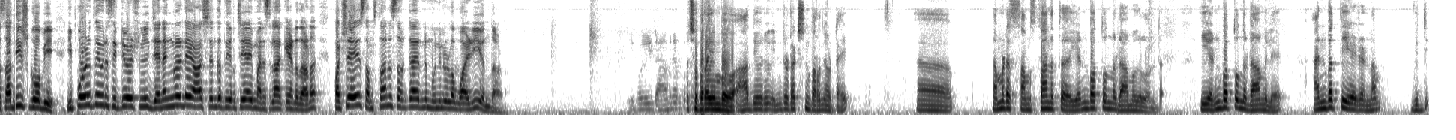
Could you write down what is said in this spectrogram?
സതീഷ് ഗോപി ഇപ്പോഴത്തെ ഒരു സിറ്റുവേഷനിൽ ജനങ്ങളുടെ ആശങ്ക തീർച്ചയായും മനസ്സിലാക്കേണ്ടതാണ്. പക്ഷേ സംസ്ഥാന സർക്കാരിന് മുന്നിലുള്ള വഴി എന്താണ്? ഇപ്പോൾ ഈ ഡാമിനെ കുറിച്ച് പറയുമ്പോൾ ആദ്യം ഒരു ഇൻട്രൊഡക്ഷൻ പറഞ്ഞോട്ടെ. നമ്മുടെ സംസ്ഥാനത്ത് എൺപത്തൊന്ന് ഡാമുകളുണ്ട്. ഈ എൺപത്തൊന്ന് ഡാമിൽ അൻപത്തിയേഴെണ്ണം വിദ്യു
